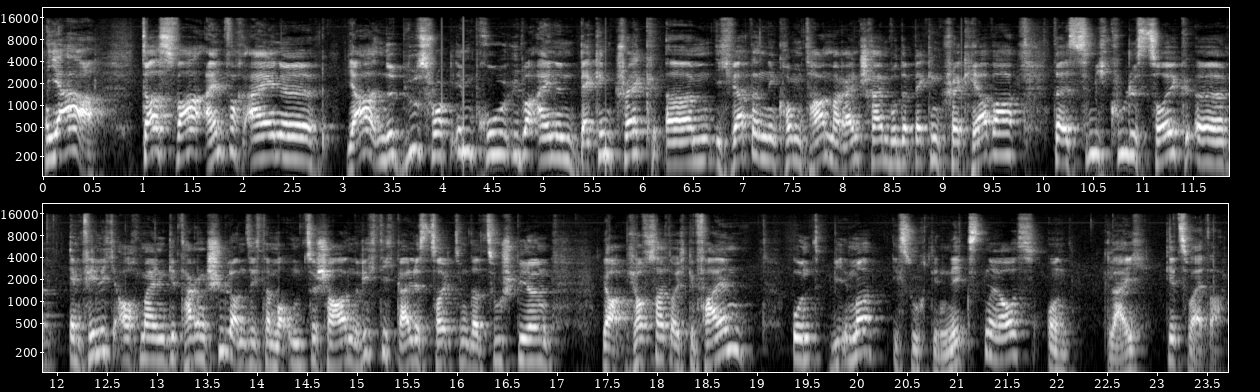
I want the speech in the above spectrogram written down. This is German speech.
Ja, das war einfach eine, ja, eine Bluesrock Impro über einen Backing Track. Ähm, ich werde dann in den Kommentaren mal reinschreiben, wo der Backing Track her war. Da ist ziemlich cooles Zeug. Äh, empfehle ich auch meinen Gitarrenschülern, sich da mal umzuschauen. Richtig geiles Zeug zum Dazuspielen. Ja, ich hoffe, es hat euch gefallen. Und wie immer, ich suche den nächsten raus und gleich geht's weiter.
